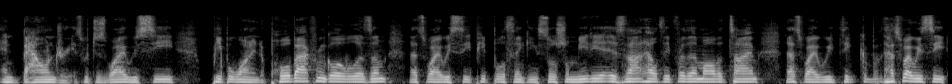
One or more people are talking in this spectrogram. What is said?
and boundaries, which is why we see people wanting to pull back from globalism. That's why we see people thinking social media is not healthy for them all the time. That's why we think, that's why we see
